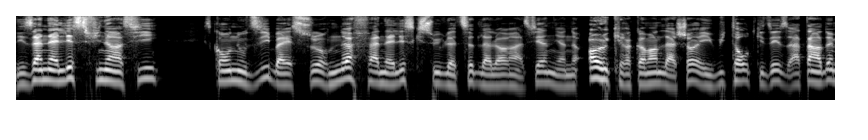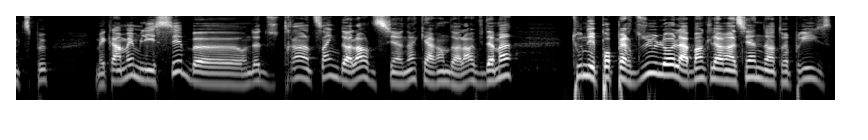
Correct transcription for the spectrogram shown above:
des analystes financiers, ce qu'on nous dit, bien, sur neuf analystes qui suivent le titre de la Laurentienne, il y en a un qui recommande l'achat et huit autres qui disent attendez un petit peu. Mais quand même, les cibles, euh, on a du 35 d'ici un an, 40 Évidemment, tout n'est pas perdu. Là. La Banque Laurentienne d'entreprise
